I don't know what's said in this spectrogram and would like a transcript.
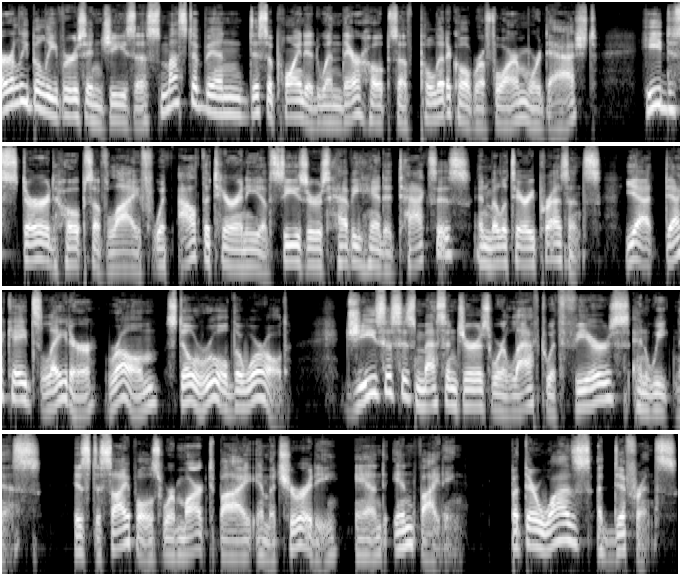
Early believers in Jesus must have been disappointed when their hopes of political reform were dashed. He'd stirred hopes of life without the tyranny of Caesar's heavy handed taxes and military presence. Yet, decades later, Rome still ruled the world. Jesus' messengers were left with fears and weakness. His disciples were marked by immaturity and infighting. But there was a difference.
